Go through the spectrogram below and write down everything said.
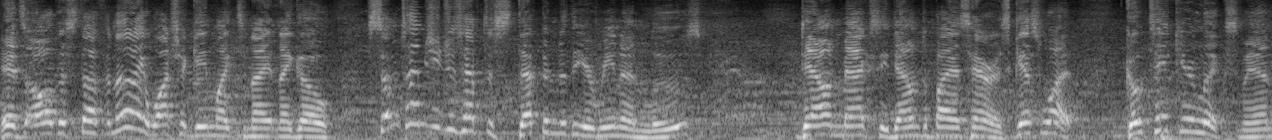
It's all this stuff. And then I watch a game like tonight, and I go, sometimes you just have to step into the arena and lose. Down Maxey, down Tobias Harris. Guess what? Go take your licks, man.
